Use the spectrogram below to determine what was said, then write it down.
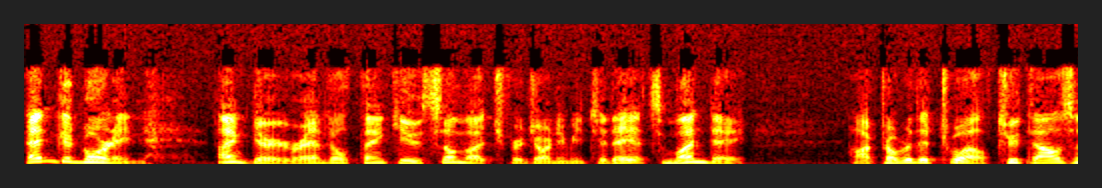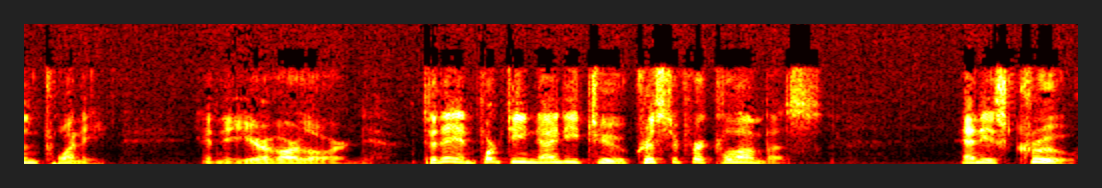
And good morning. I'm Gary Randall. Thank you so much for joining me today. It's Monday, October the 12th, 2020, in the year of our Lord. Today in 1492, Christopher Columbus and his crew,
